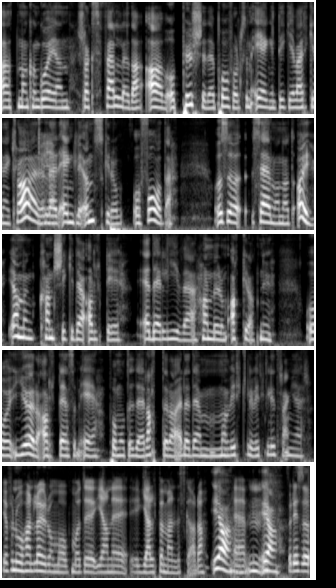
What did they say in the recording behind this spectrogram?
at man kan gå i en slags felle da, av å pushe det på folk som egentlig ikke verken er klar Ja. eller egentlig ønsker å, å få det. Og så ser man at oi, ja, men kanskje ikke det alltid er det livet handler om akkurat nå. Å gjøre alt det som er på en måte det rette, da, eller det man virkelig, virkelig trenger. Ja, for nå handler jo det om å på en måte gjerne hjelpe mennesker, da. Ja. Eh, mm. ja. For det så,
